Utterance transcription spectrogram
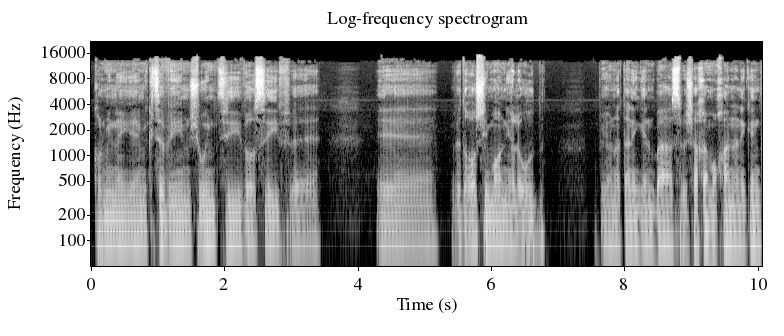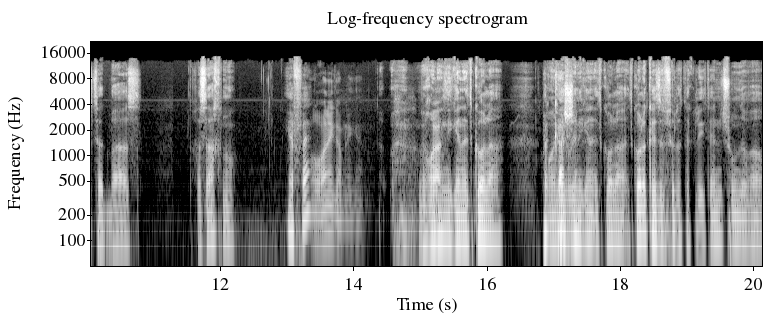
וכל מיני אה, מקצבים שהוא המציא והוסיף, ו... אה, ודרור שמעוני על אוד, ויונתן ניגן בס, ושחר מוחנה ניגן קצת בס. חסכנו. יפה. רוני גם ניגן. ורוני בס. ניגן את כל ה... רוני percussion. ניגן את כל, ה... את כל הקצב של התקליט. אין שום דבר,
